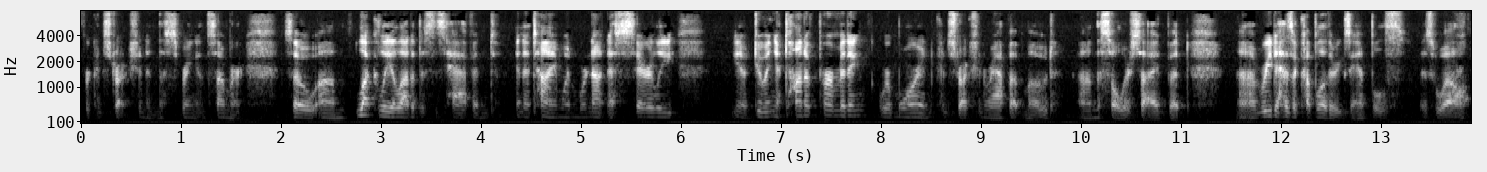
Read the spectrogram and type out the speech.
for construction in the spring and summer. So um, luckily, a lot of this has happened in a time when we're not necessarily you know doing a ton of permitting. We're more in construction wrap up mode on the solar side, but uh, Rita has a couple other examples as well.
